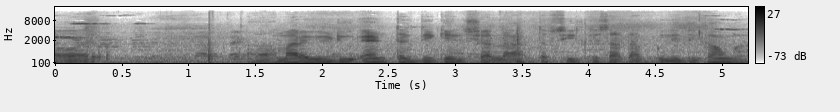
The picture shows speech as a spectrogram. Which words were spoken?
और हमारा वीडियो एंड तक देखें इंशाल्लाह तफसील के साथ आपके लिए दिखाऊँगा।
